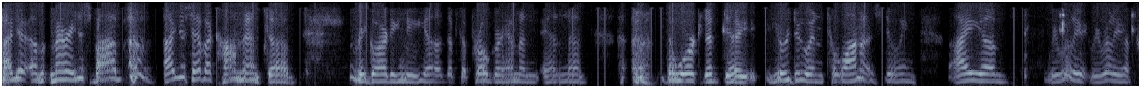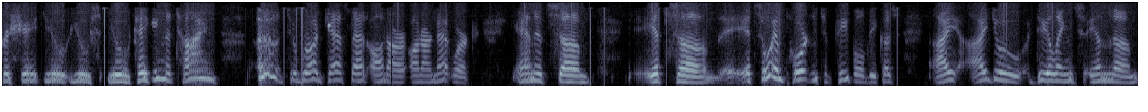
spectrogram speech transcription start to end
I, uh, Mary, this is Bob. I just have a comment uh, regarding the, uh, the the program and and uh, the work that uh, you're doing, Tawanna is doing. I um, we really we really appreciate you you you taking the time to broadcast that on our on our network, and it's um, it's um, it's so important to people because I I do dealings in um,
